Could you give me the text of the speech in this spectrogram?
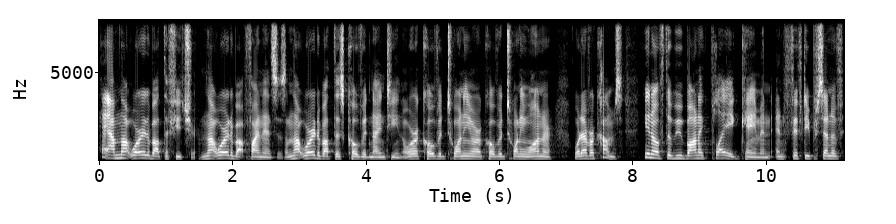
Hey, I'm not worried about the future. I'm not worried about finances. I'm not worried about this COVID 19 or a COVID 20 or a COVID 21 or whatever comes. You know, if the bubonic plague came and, and 50% of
